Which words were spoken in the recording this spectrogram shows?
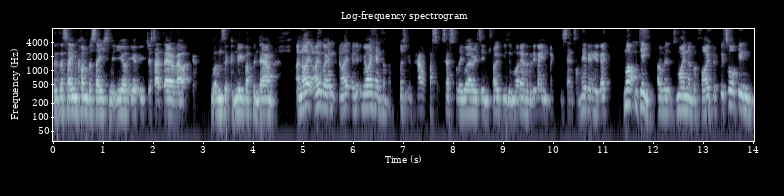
the same conversation that you, you just had there about ones that can move up and down. And I, I went, I, in my head, how successful they were is in trophies and whatever, but it may not make any sense on here. But here we go. Mark McGee, oh, it's my number five, but we're talking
